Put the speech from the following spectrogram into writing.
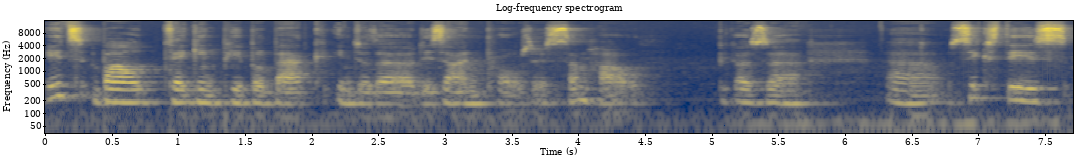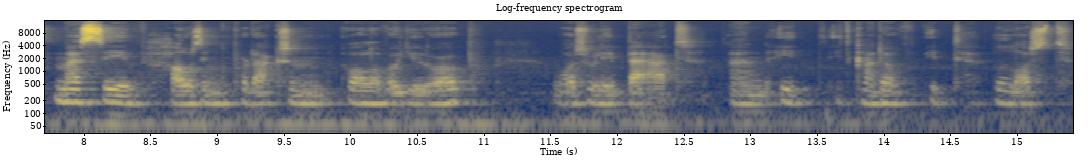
It's about taking people back into the design process somehow because uh, uh, 60s massive housing production all over Europe was really bad and it, it kind of it lost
